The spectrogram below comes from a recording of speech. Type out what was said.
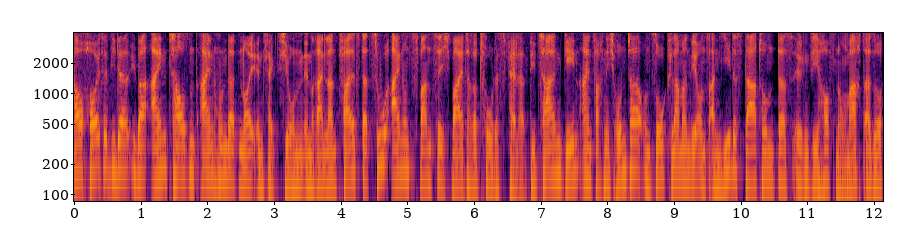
Auch heute wieder über 1100 Neuinfektionen in Rheinland-Pfalz, dazu 21 weitere Todesfälle. Die Zahlen gehen einfach nicht runter und so klammern wir uns an jedes Datum, das irgendwie Hoffnung macht. Also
